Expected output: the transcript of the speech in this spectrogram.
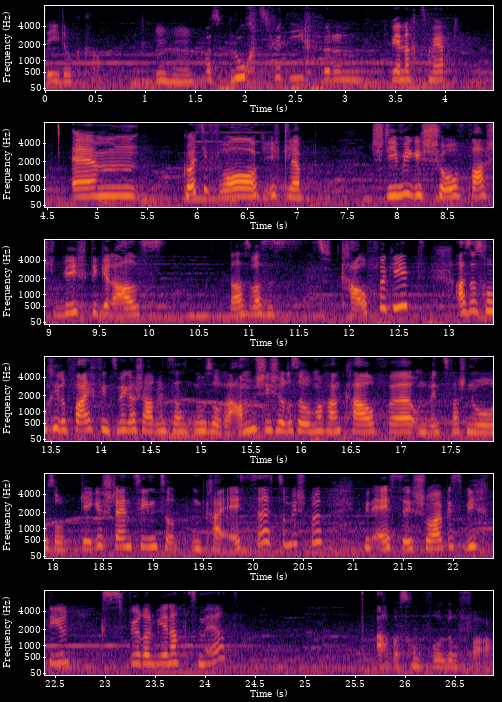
den Eindruck gehabt. Was braucht es für dich für einen Weihnachtsmarkt? Ähm, gute Frage. Ich glaube, die Stimmung ist schon fast wichtiger als das, was es zu kaufen gibt. Also es kommt ein bisschen darauf an, ich finde es mega schade, wenn es nur so Ramsch ist oder so, was man kann kaufen und wenn es fast nur so Gegenstände sind so, und kein Essen zum Beispiel. Ich finde Essen ist schon etwas Wichtiges für einen Weihnachtsmarkt. Aber es kommt voll darauf an.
